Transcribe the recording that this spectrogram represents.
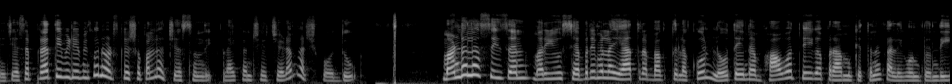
నేను చేసే ప్రతి వీడియో మీకు నోటిఫికేషన్ రూపంలో వచ్చేస్తుంది. లైక్ అండ్ షేర్ చేయడం మర్చిపోవద్దు. మండల సీజన్ మరియు శబరిమల యాత్ర భక్తులకు లోతైన భావోద్వేగ ప్రాముఖ్యతను కలిగి ఉంటుంది.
